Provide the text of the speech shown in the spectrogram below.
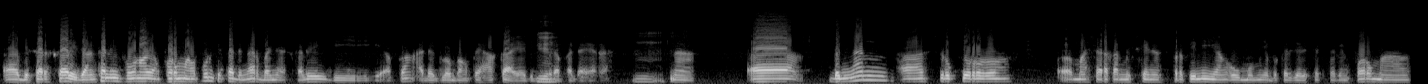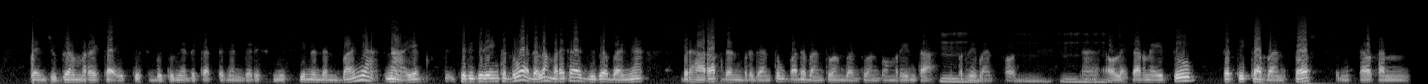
eh, besar sekali. Jangankan informal yang formal pun kita dengar banyak sekali di apa ada gelombang PHK ya di Iya. beberapa daerah. Hmm. Nah, eh, dengan eh, struktur eh, masyarakat miskin yang seperti ini yang umumnya bekerja di sektor informal dan juga mereka itu sebetulnya dekat dengan garis kemiskinan dan banyak. Nah, yang ciri-ciri yang kedua adalah mereka juga banyak berharap dan bergantung pada bantuan-bantuan pemerintah Hmm. seperti bansos. Hmm. Hmm. Nah, oleh karena itu ketika bansos misalkan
